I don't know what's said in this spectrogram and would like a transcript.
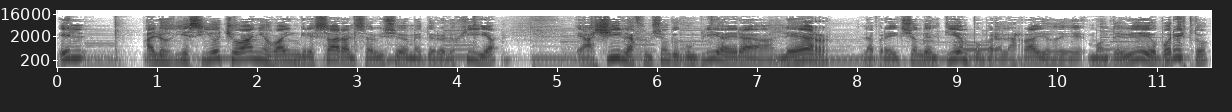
Él a los 18 años va a ingresar al servicio de meteorología. Allí la función que cumplía era leer la predicción del tiempo para las radios de Montevideo. Por esto,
